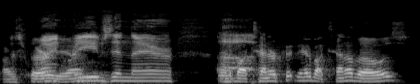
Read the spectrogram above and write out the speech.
Our third, Ryan yeah. Reaves in there. They had Uh, about ten or they had about ten of those.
